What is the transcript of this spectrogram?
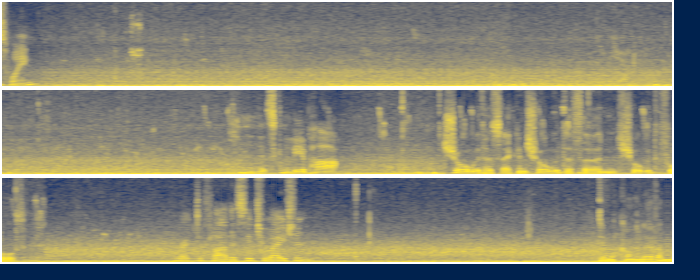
Swing. And it's going to be a par. Short with her second, short with the third, and short with the fourth. Rectify the situation. Dimmock on 11.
